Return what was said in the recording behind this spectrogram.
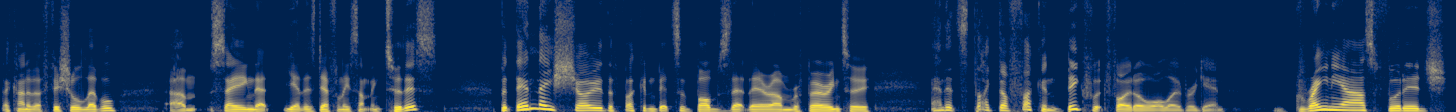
that kind of official level, um, saying that yeah, there's definitely something to this. But then they show the fucking bits of bobs that they're um, referring to, and it's like the fucking Bigfoot photo all over again. Grainy ass footage,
